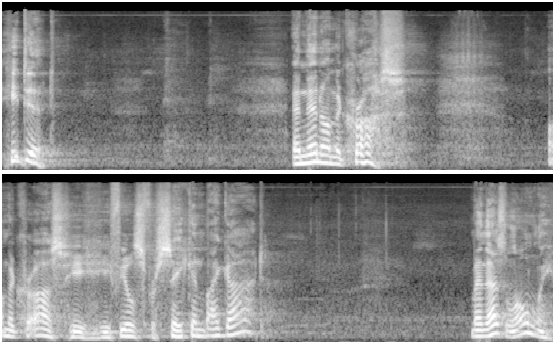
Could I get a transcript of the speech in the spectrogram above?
he did. And then on the cross, on the cross, he, he feels forsaken by God. Man, that's lonely.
